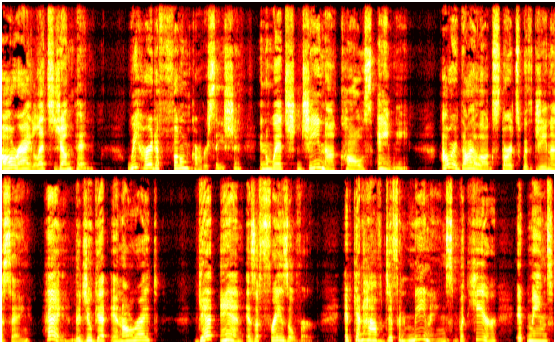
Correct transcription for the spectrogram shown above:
All right, let's jump in. We heard a phone conversation in which Gina calls Amy. Our dialogue starts with Gina saying, Hey, did you get in all right? Get in is a phrasal verb. It can have different meanings, but here it means,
